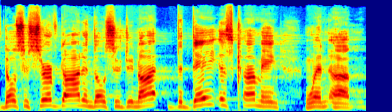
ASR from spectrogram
those who serve God and those who do not, the day is coming when. Uh,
